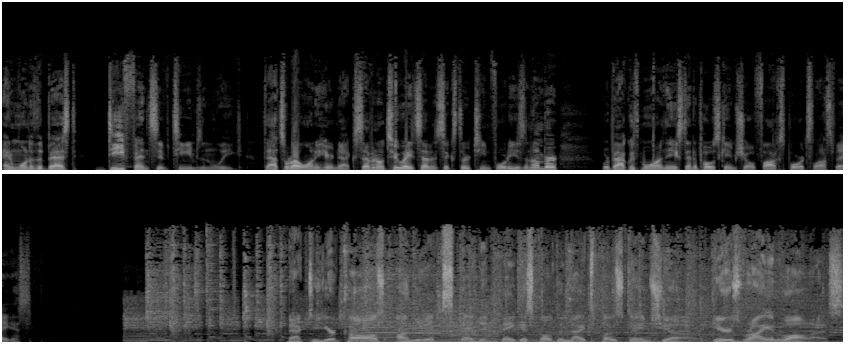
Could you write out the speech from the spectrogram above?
and one of the best defensive teams in the league. That's what I want to hear next. 702 876 1340 is the number. We're back with more on the extended postgame show, Fox Sports Las Vegas. Back to your calls on the extended Vegas Golden Knights postgame show. Here's Ryan Wallace.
